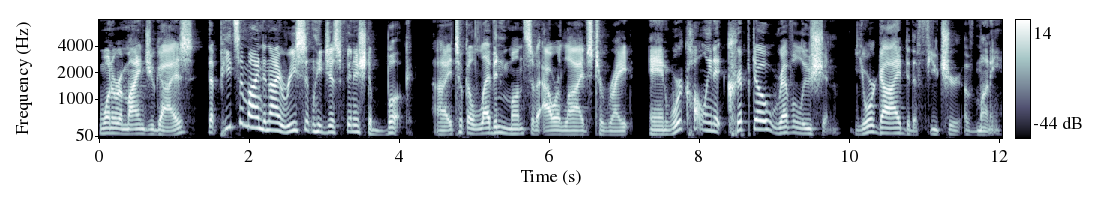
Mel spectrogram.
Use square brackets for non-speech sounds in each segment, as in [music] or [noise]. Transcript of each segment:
want to remind you guys that Pizza Mind and I recently just finished a book. Uh, it took 11 months of our lives to write, and we're calling it Crypto Revolution Your Guide to the Future of Money.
